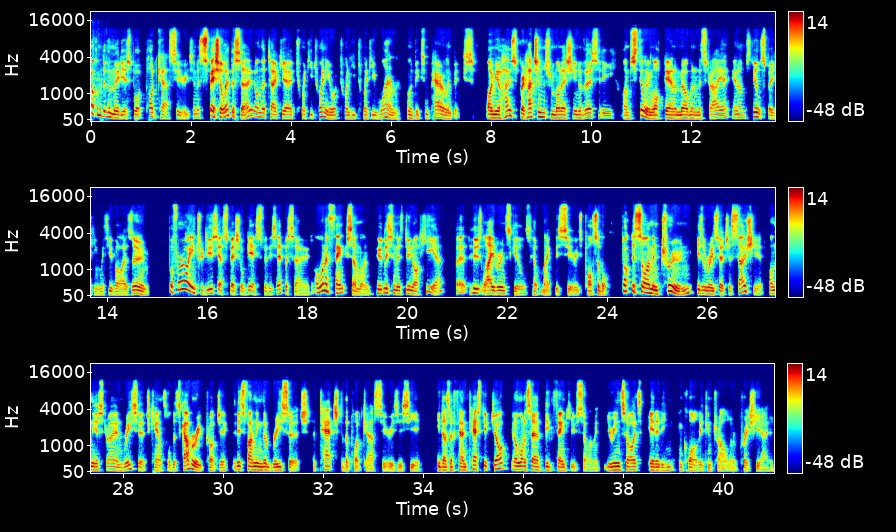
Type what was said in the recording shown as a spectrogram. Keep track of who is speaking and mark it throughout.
Speaker 1: Welcome to the Media Sport podcast series and a special episode on the Tokyo 2020 or 2021 Olympics and Paralympics. I'm your host, Brett Hutchins from Monash University. I'm still in lockdown in Melbourne and Australia, and I'm still speaking with you via Zoom. Before I introduce our special guest for this episode, I want to thank someone who listeners do not hear, but whose labour and skills help make this series possible. Dr. Simon Troon is a research associate on the Australian Research Council Discovery Project that is funding the research attached to the podcast series this year. He does a fantastic job, and I want to say a big thank you, Simon. Your insights, editing, and quality control are appreciated.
